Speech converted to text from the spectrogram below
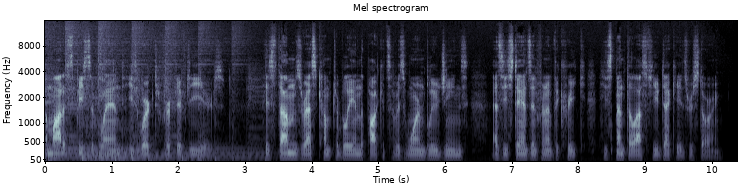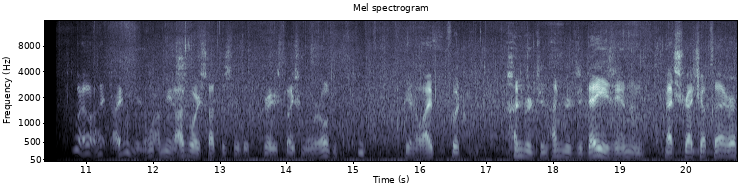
a modest piece of land he's worked for 50 years. His thumbs rest comfortably in the pockets of his worn blue jeans as he stands in front of the creek he spent the last few decades restoring. Well, I, I you know, I mean, I've always thought this was the greatest place in the world. You know, I've put hundreds and hundreds of days in, and that stretch up there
